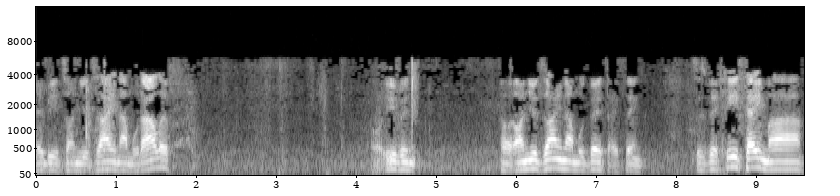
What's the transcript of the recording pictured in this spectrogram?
Maybe it's on Yud Zayin Amud Aleph, or even uh, on Zayin Amud Bet, I think. It says V'chi Teima.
